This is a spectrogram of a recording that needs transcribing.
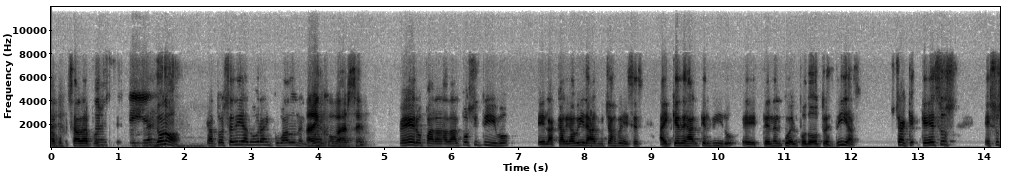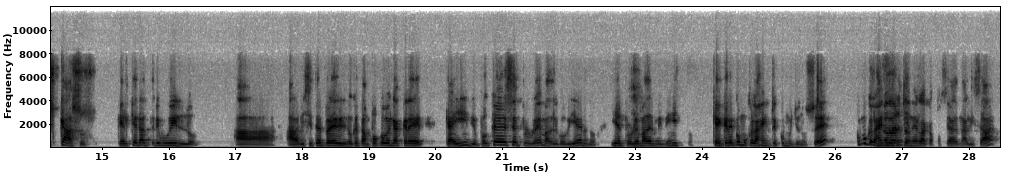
no, no, 14 días dura incubado en el Para incubarse. Pero para dar positivo, la carga viral muchas veces hay que dejar que el virus esté en el cuerpo dos o tres días. O sea, que, esos, esos casos que él quiera atribuirlo a, a la visita del peregrino, que tampoco venga a creer que hay indios, porque es el problema del gobierno y el problema del ministro, que cree como que la gente, como yo no sé, como que la gente no tiene la capacidad de analizar.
